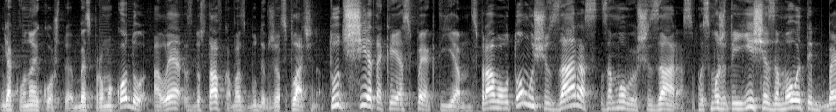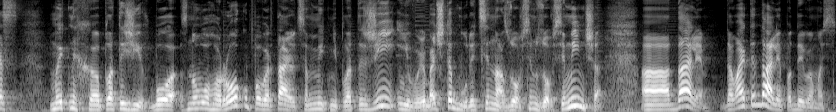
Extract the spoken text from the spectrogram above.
як вона і коштує, без промокоду, але з доставка у вас буде вже сплачена. Тут ще такий аспект є. Справа у тому, що зараз, замовивши зараз, ви зможете її ще замовити без митних е, платежів, бо з нового року повертаються митні платежі, і вибачте, буде ціна зовсім зовсім інша. А, далі. Давайте далі подивимось.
